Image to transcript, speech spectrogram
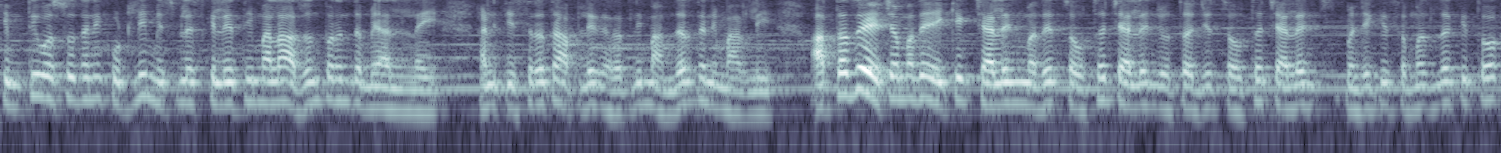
किमती वस्तू त्यांनी कुठली मिसप्लेस केली ती मला अजूनपर्यंत मिळाली नाही. आणि तिसरं तर आपल्या घरातली मांजर त्यांनी मारली. आता जर याच्यामध्ये एक एक चॅलेंजमध्ये चौथं चॅलेंज होतं जे चौथं चॅलेंज म्हणजे की समजलं की तो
